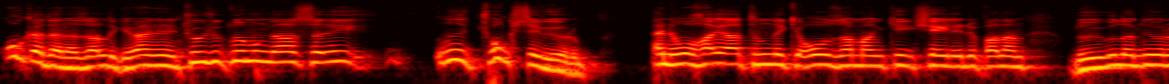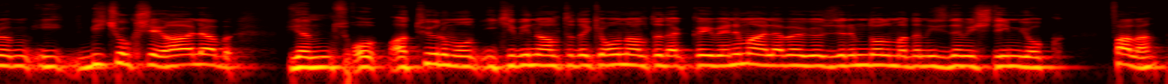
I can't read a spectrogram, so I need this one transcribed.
O kadar azaldı ki. Yani çocukluğumun Galatasaray'ını çok seviyorum. Hani o hayatımdaki o zamanki şeyleri falan duygulanıyorum. Birçok şey hala yani o, atıyorum o 2006'daki 16 dakikayı benim hala böyle gözlerimde olmadan izlemişliğim yok falan.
